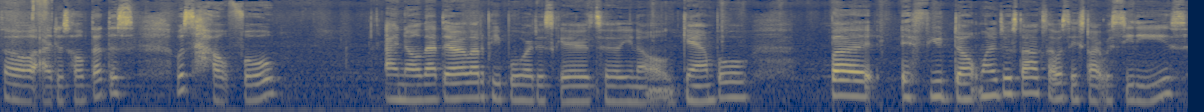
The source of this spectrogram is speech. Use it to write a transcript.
So I just hope that this was helpful. I know that there are a lot of people who are just scared to, you know, gamble. But if you don't want to do stocks, I would say start with CDs.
